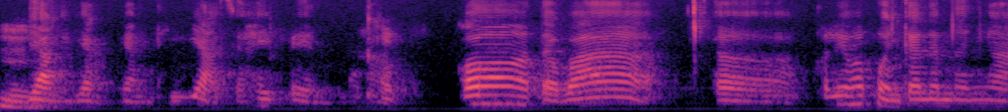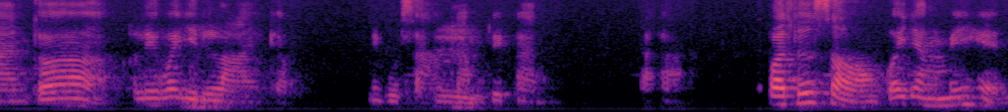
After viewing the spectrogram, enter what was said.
อืมอย่างอย่างอย่างที่อยากจะให้เป็นนะครัคะบก็แต่ว่าเอ่อเขาเรียกว่าผลการดำเนินงานก็เขาเรียกว่าอินไลน์กับในอุตสาหกรรมอืมด้วยกันนะคะควอเตอร์สองก็ยังไม่เห็น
